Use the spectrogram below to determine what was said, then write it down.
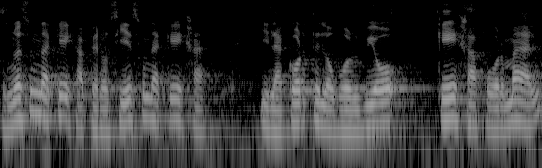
pues no es una queja, pero si es una queja, y la Corte lo volvió queja formal,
